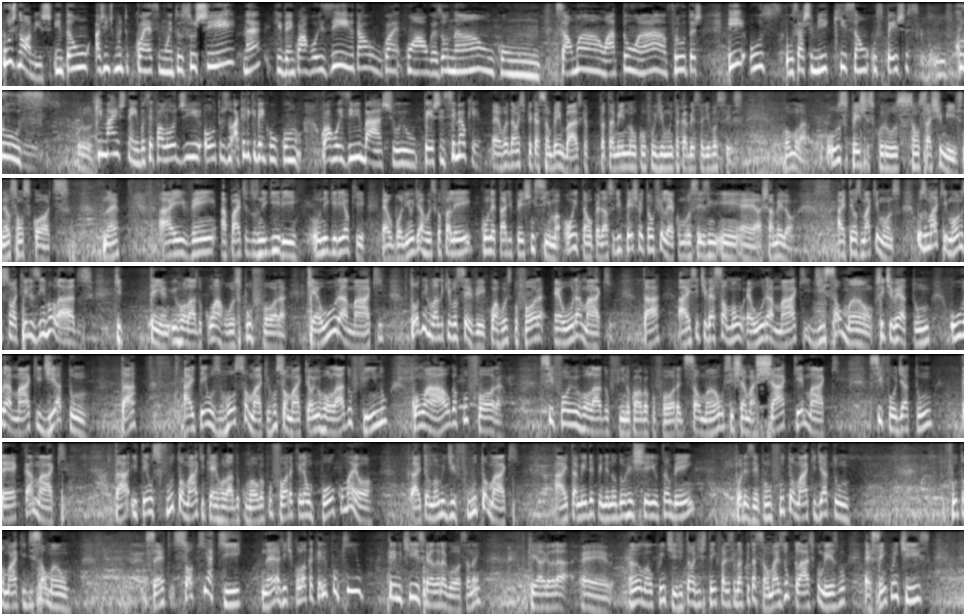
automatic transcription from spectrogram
Os nomes. Então, a gente muito, conhece muito o sushi, né? Que vem com arrozinho e tal, com, com algas ou não, com salmão, atum, ah, frutas. E os, o sashimi, que são os peixes crus. Cruz. que mais tem? Você falou de outros. Aquele que vem com, com, com arrozinho embaixo e o peixe em cima é o quê? É, eu vou dar uma explicação bem básica para também não confundir muito a cabeça de vocês. Vamos lá. Os peixes crus são os sashimis, né? São os cortes, né? Aí vem a parte dos nigiri. O nigiri é o que? É o bolinho de arroz que eu falei com netá de peixe em cima. Ou então um pedaço de peixe ou então um filé, como vocês é, achar melhor. Aí tem os makimonos. Os makimonos são aqueles enrolados que tenha enrolado com arroz por fora, que é uramaki, todo enrolado que você vê com arroz por fora é uramaki, tá? Aí se tiver salmão é uramaki de salmão, se tiver atum, uramaki de atum, tá? Aí tem os rossomaki, rossomaki é o enrolado fino com a alga por fora. Se for um enrolado fino com a alga por fora de salmão, se chama shakemaki. Se for de atum, tekamaki tá? E tem os futomaki, que é enrolado com alga por fora, que ele é um pouco maior. Aí tem o nome de futomaki. Aí também dependendo do recheio também, por exemplo, um futomaki de atum, futomaki de salmão. certo? Só que aqui, né, a gente coloca aquele pouquinho creme cheese que a galera gosta, né? Que a galera é, ama o cream cheese. Então a gente tem que fazer essa adaptação. Mas o clássico mesmo é sem cream cheese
